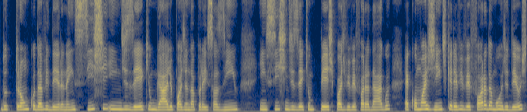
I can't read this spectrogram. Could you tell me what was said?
do tronco da videira, né? Insiste em dizer que um galho pode andar por aí sozinho, insiste em dizer que um peixe pode viver fora d'água, é como a gente querer viver fora do amor de Deus.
